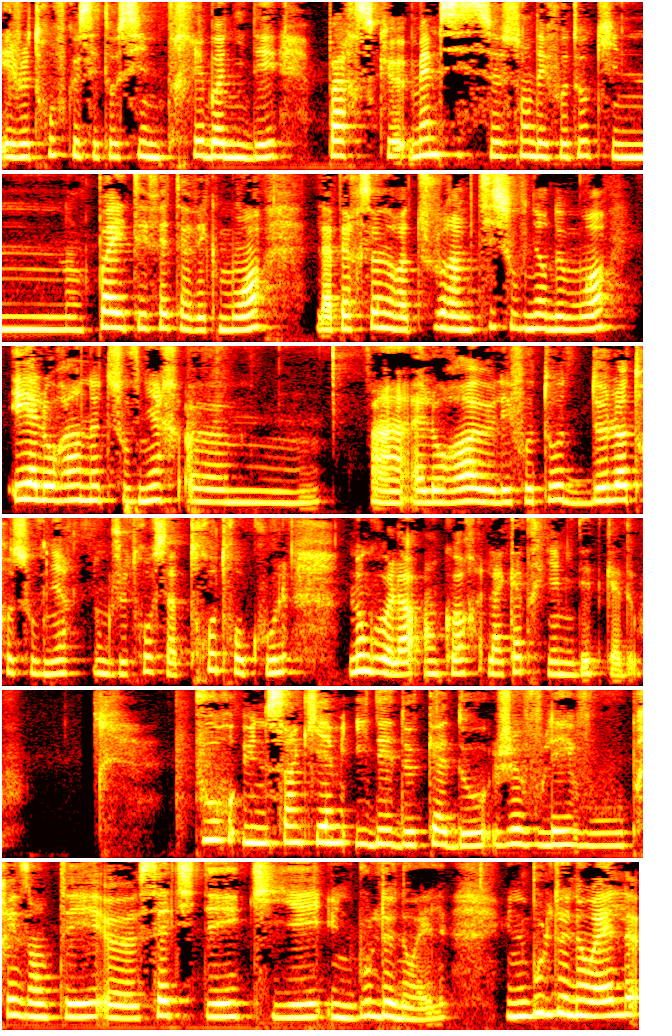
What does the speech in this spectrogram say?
Et je trouve que c'est aussi une très bonne idée parce que même si ce sont des photos qui n'ont pas été faites avec moi, la personne aura toujours un petit souvenir de moi et elle aura un autre souvenir, euh, elle aura euh, les photos de l'autre souvenir. Donc je trouve ça trop trop cool. Donc voilà encore la quatrième idée de cadeau. Pour une cinquième idée de cadeau, je voulais vous présenter euh, cette idée qui est une boule de Noël. Une boule de Noël,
